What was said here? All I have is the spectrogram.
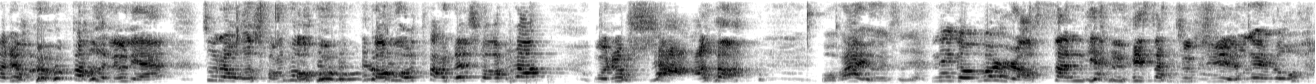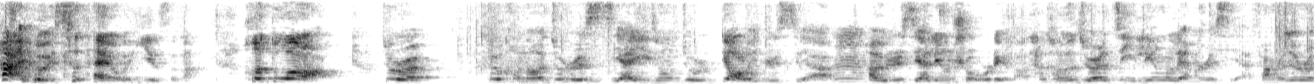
他就 抱着榴莲坐在我的床头，然后我躺在床上，我就傻了，我爸有一次就，那个味儿啊，三天没散出去我。跟你说，我爸有一次才有意思呢，喝多了，就是。就可能就是鞋已经就是掉了一只鞋，嗯还有一只鞋拎手里了，他可能觉得自己拎了两只鞋，反正就是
